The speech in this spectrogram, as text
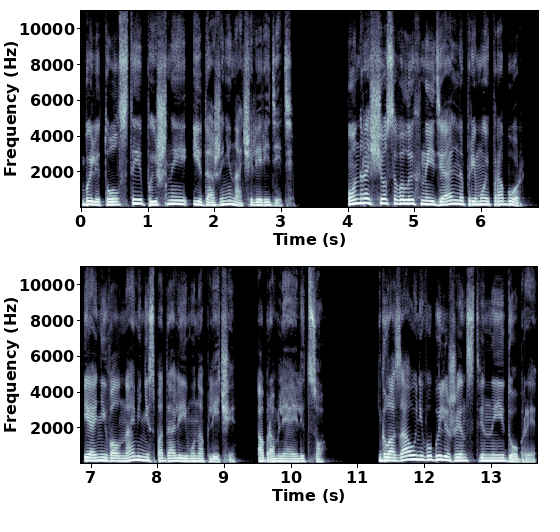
были толстые, пышные и даже не начали редеть. Он расчесывал их на идеально прямой пробор, и они волнами не спадали ему на плечи, обрамляя лицо. Глаза у него были женственные и добрые.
